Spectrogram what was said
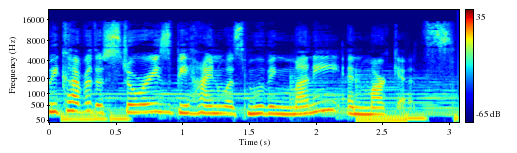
We cover the stories behind what's moving money and markets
